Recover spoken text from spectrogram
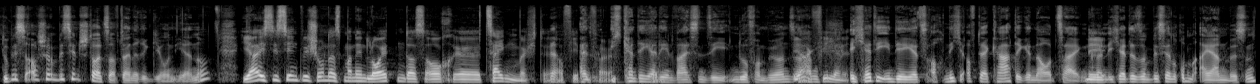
Du bist auch schon ein bisschen stolz auf deine Region hier, ne? Ja, es ist irgendwie schon, dass man den Leuten das auch äh, zeigen möchte, ja, auf jeden also Fall. Ich kannte ja den Weißen See nur vom Hören sagen. Ja, viele nicht. Ich hätte ihn dir jetzt auch nicht auf der Karte genau zeigen nee. können. Ich hätte so ein bisschen rumeiern müssen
